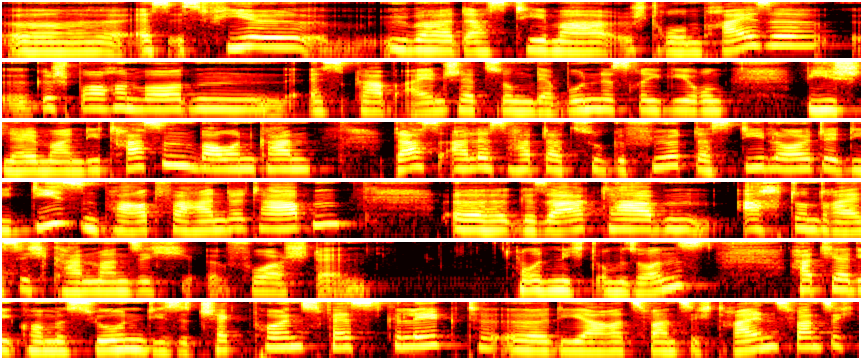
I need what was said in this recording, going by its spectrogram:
Äh, es ist viel über das Thema Strompreise äh, gesprochen worden. Es gab Einschätzungen der Bundesregierung, wie schnell man die Trassen bauen kann. Das alles hat dazu geführt, dass die Leute, die diesen Part verhandelt haben, äh, gesagt haben, 38 kann man sich vorstellen. Und nicht umsonst hat ja die Kommission diese Checkpoints festgelegt, äh, die Jahre 2023,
